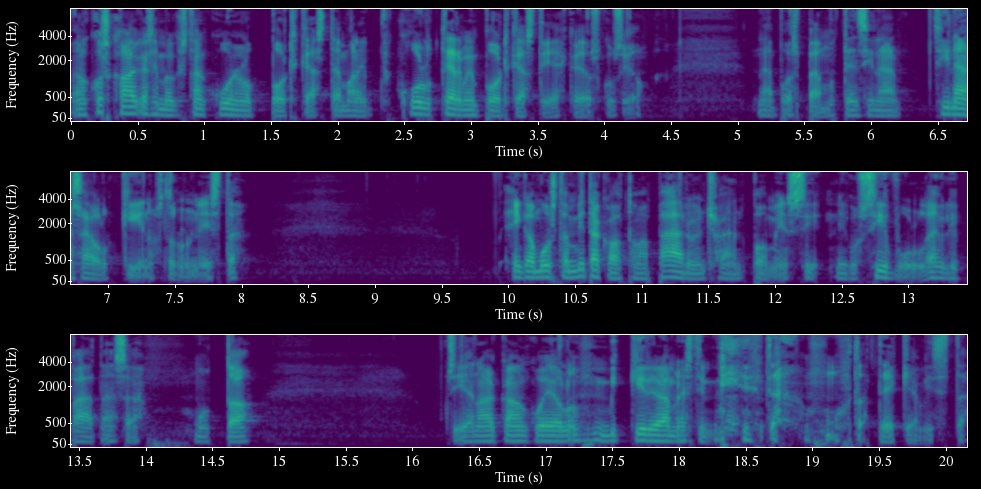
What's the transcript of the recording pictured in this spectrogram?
en ole koskaan aikaisemmin oikeastaan kuunnellut podcasteja. Mä olin kuullut termin podcasti ehkä joskus jo näin poispäin, mutta en sinä, sinänsä ollut kiinnostunut niistä. Enkä muista mitä kautta mä päädyin Giant Bombin si, niin kuin sivulle ylipäätänsä, mutta siihen aikaan, kun ei ollut kirjaimellisesti mitään muuta tekemistä,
